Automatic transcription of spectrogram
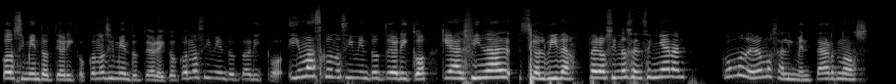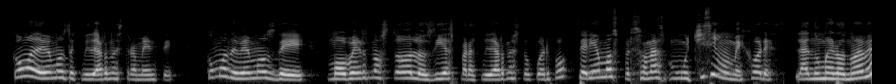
conocimiento teórico, conocimiento teórico, conocimiento teórico y más conocimiento teórico que al final se olvida. Pero si nos enseñaran cómo debemos alimentarnos, cómo debemos de cuidar nuestra mente, cómo debemos de movernos todos los días para cuidar nuestro cuerpo, seríamos personas muchísimo mejores. La número 9,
